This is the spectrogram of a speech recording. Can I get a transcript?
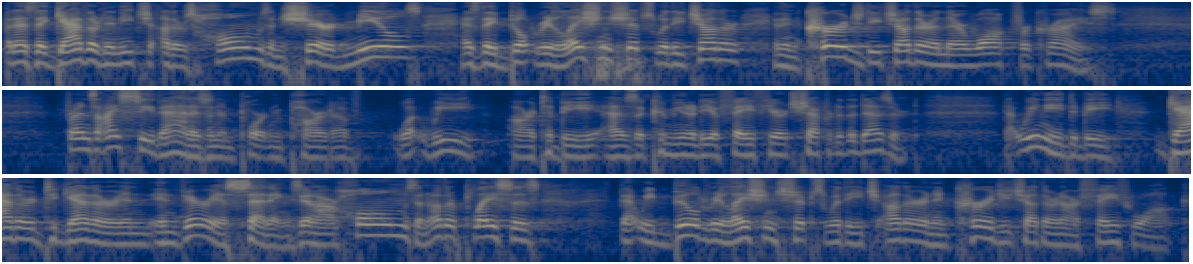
but as they gathered in each other's homes and shared meals, as they built relationships with each other and encouraged each other in their walk for Christ. Friends, I see that as an important part of what we are to be as a community of faith here at Shepherd of the Desert. That we need to be gathered together in, in various settings, in our homes and other places that we build relationships with each other and encourage each other in our faith walk.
